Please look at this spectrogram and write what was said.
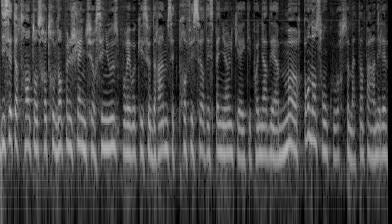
17h30, on se retrouve dans Punchline sur CNews pour évoquer ce drame, cette professeure d'espagnol qui a été poignardée à mort pendant son cours ce matin par un élève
